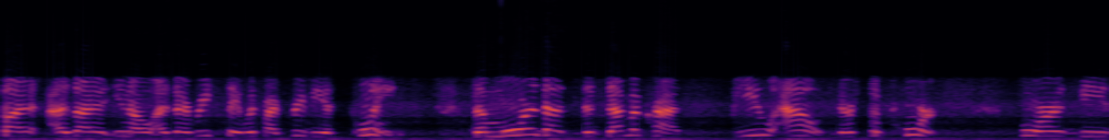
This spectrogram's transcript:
But as I, you know, as I restate with my previous point, the more that the Democrats spew out their support for these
